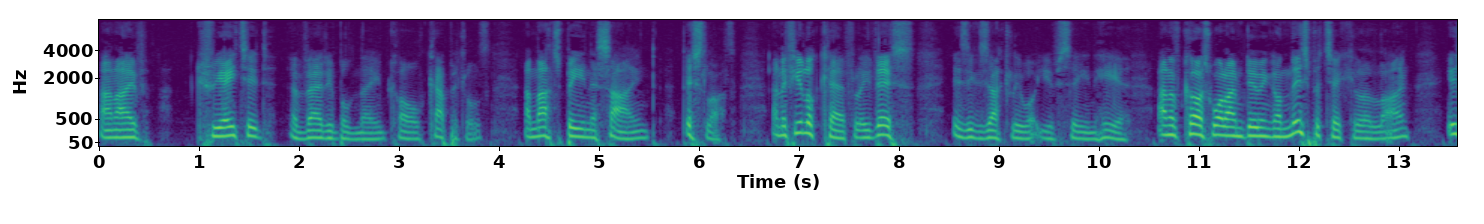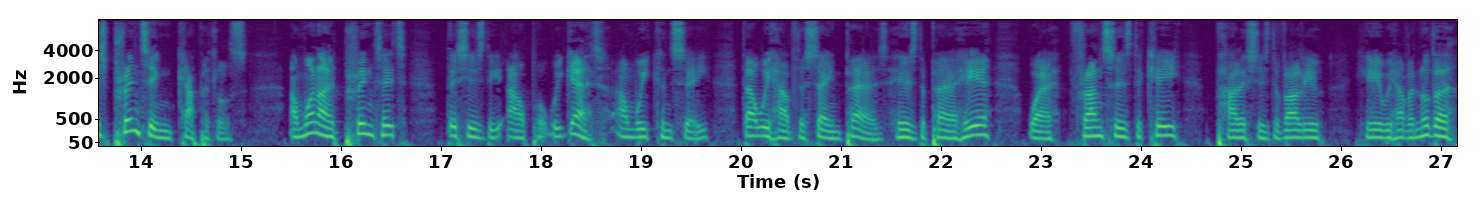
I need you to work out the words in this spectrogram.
and I've created a variable name called capitals and that's been assigned this lot. And if you look carefully, this is exactly what you've seen here. And of course, what I'm doing on this particular line is printing capitals. And when I print it, this is the output we get. And we can see that we have the same pairs. Here's the pair here, where France is the key, Paris is the value. Here we have another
